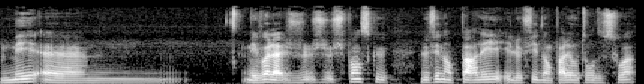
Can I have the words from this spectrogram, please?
Mais, euh, mais voilà, je, je, pense que le fait d'en parler et le fait d'en parler autour de soi,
